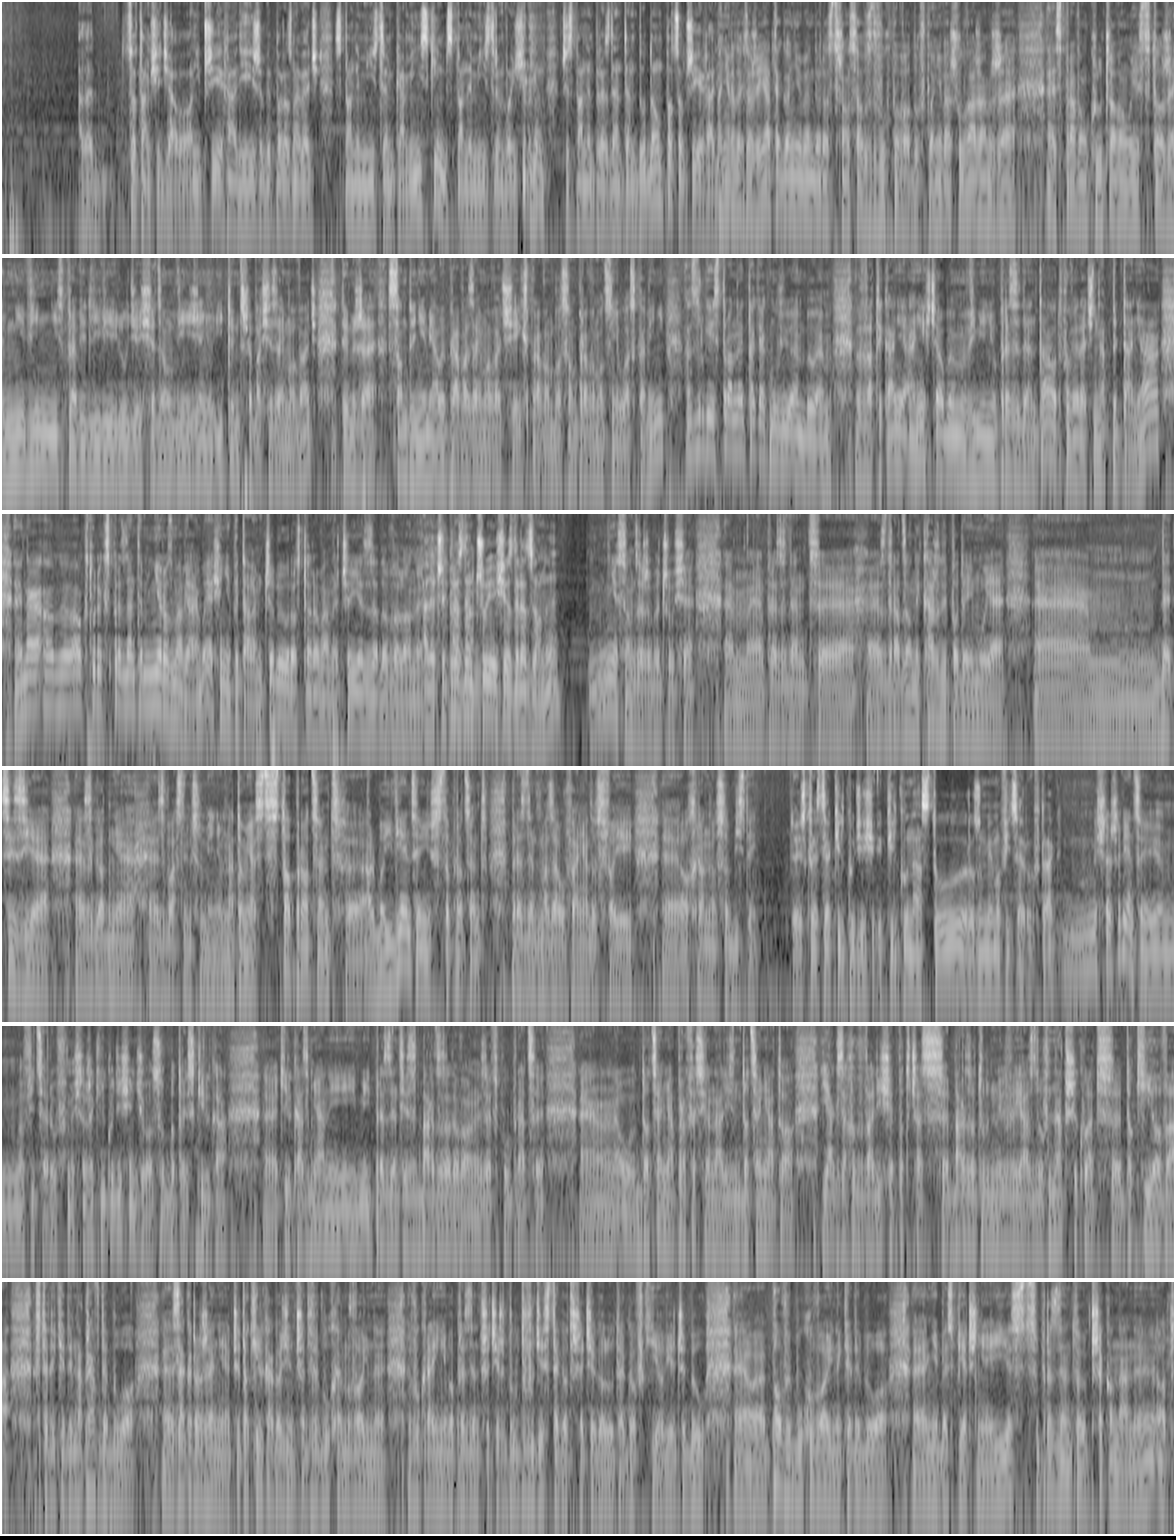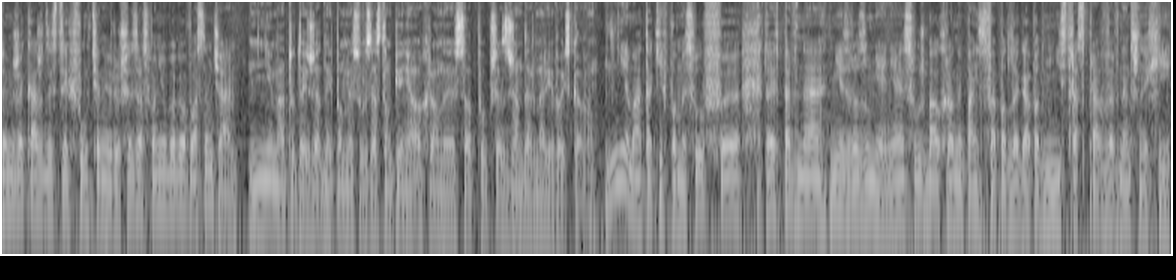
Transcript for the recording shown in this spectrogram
Ale Co tam się działo? Oni przyjechali, żeby porozmawiać z panem ministrem Kamińskim, z panem ministrem Wąsikiem, czy z panem prezydentem Dudą? Po co przyjechali? Panie redaktorze, ja tego nie będę roztrząsał z dwóch powodów, ponieważ uważam, że e, sprawą kluczową jest to, że niewinni, sprawiedliwi ludzie siedzą w więzieniu i tym trzeba się zajmować. Tym, że sądy nie miały prawa zajmować się ich sprawą, bo są prawomocnie ułaskawieni. A z drugiej strony, tak jak mówiłem, byłem w Watykanie, a nie chciałbym w imieniu prezydenta odpowiadać na pytania, e, na, o, o których z prezydentem nie rozmawiałem, bo ja się nie pytałem, czy był rozczarowany, czy jest zadowolony. Ale czy prezydent pan- czuje się zdradzony? nie sądzę, żeby czuł się prezydent e, e, zdradzony. Każdy podejmuje decyzje e, zgodnie z własnym sumieniem. Natomiast 100% e, albo i więcej niż 100% prezydent ma zaufania do swojej ochrony osobistej. To jest kwestia kilkunastu, rozumiem, oficerów, tak? Myślę, że więcej oficerów. Myślę, że kilkudziesięciu osób, bo to jest kilka, e, kilka zmian i, i prezydent jest bardzo zadowolony ze współpracy. E, Docenia profesjonalizm, docenia to, jak zachowywali się podczas bardzo trudnych wyjazdów, na przykład do Kijowa, wtedy, kiedy naprawdę było e, zagrożenie, czy to kilka godzin przed wybuchem wojny w Ukrainie, bo prezydent przecież był 23 lutego w Kijowie, czy był e, po wybuchu wojny, kiedy było e, niebezpiecznie i jest prezydent przekonany o tym, że każdy z tych funkcjonariuszy zasłoniłby go własnym ciałem. Nie ma tutaj żadnych pomysłów zastąpienia ochrony SOP-u przez żandarmerię wojskową. Nie ma takich pomysłów. E, To jest pewne niezrozumienie. Służba Ochrony Państwa podlega pod ministra spraw wewnętrznych i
